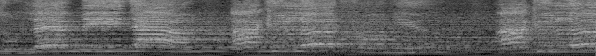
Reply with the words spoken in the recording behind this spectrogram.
don't let me down. I could learn from you, I could learn.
